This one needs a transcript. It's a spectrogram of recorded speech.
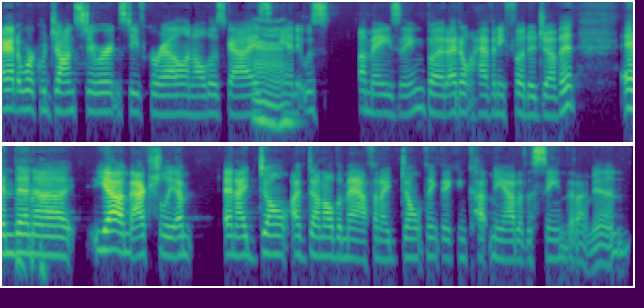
I got to work with Jon Stewart and Steve Carell and all those guys, Mhm. and it was amazing. But I don't have any footage of it. And then, uh, yeah, I'm actually I'm, and I don't. I've done all the math, and I don't think they can cut me out of the scene that I'm in,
